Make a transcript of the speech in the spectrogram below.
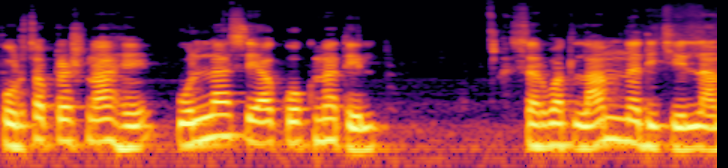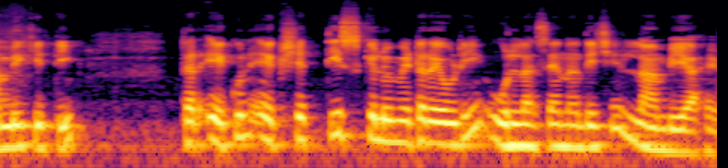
पुढचा प्रश्न आहे उल्हास या कोकणातील सर्वात लांब नदीची लांबी किती? तर एकूण एकशे तीस किलोमीटर एवढी उल्हास या नदीची लांबी आहे.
